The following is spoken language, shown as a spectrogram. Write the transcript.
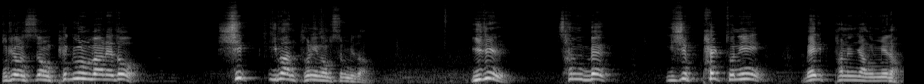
불연성 폐기물만 해도 12만 톤이 넘습니다. 1일 328톤이 매립하는 양입니다.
